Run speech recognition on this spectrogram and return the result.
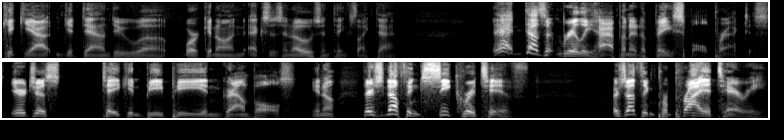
kick you out and get down to uh, working on X's and O's and things like that. That doesn't really happen at a baseball practice. You're just taking BP and ground balls. You know, there's nothing secretive. There's nothing proprietary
